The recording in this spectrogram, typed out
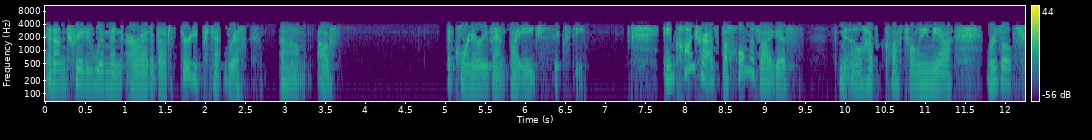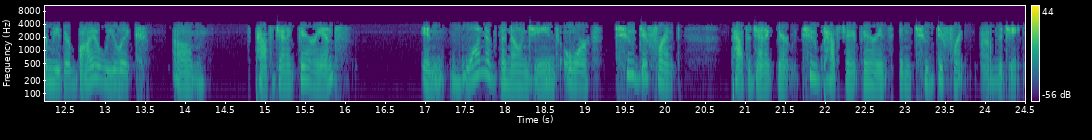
and untreated women are at about a 30% risk um, of a coronary event by age 60. In contrast, the homozygous familial hypercholesterolemia results from either biallelic um, pathogenic variants in one of the known genes or two different pathogenic two pathogenic variants in two different of the genes.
